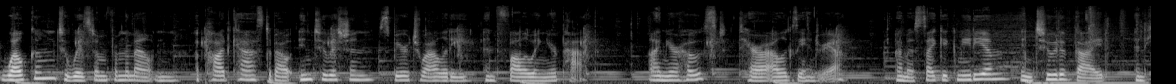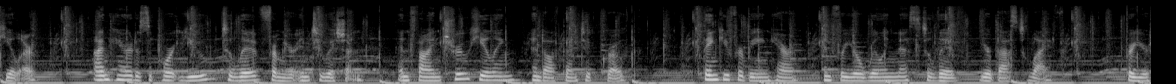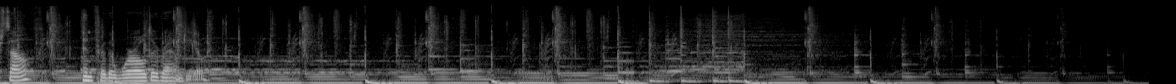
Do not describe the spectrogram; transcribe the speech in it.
Welcome to Wisdom from the Mountain, a podcast about intuition, spirituality, and following your path. I'm your host, Tara Alexandria. I'm a psychic medium, intuitive guide, and healer. I'm here to support you to live from your intuition and find true healing and authentic growth. Thank you for being here and for your willingness to live your best life for yourself and for the world around you.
